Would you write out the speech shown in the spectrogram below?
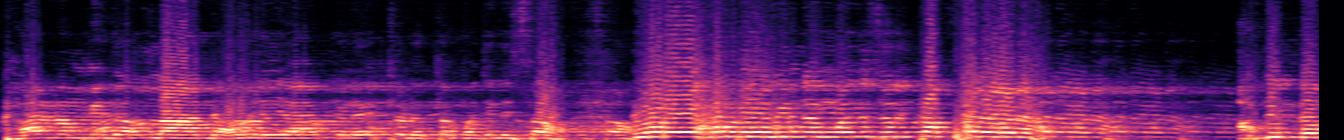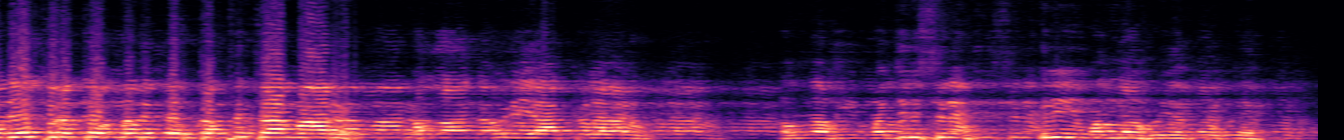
കാരണം ഇത് അള്ളാന്റെ ഔലിയാക്കൾ ഏറ്റെടുത്ത മജ്ലിസ. നൂറെ ഹബീബിന്റെ മനസ്സിൽ കപ്പലാണ് അതിന്റെ നേതൃത്വം അതിന്റെ തപ്പിത്താമാർ അള്ളാന്റെ ഔലിയാക്കളാണ്. അള്ളാഹു മജ്ലിസിനെ ഇനിയും അള്ളാഹു ഉയർത്തട്ടെ.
